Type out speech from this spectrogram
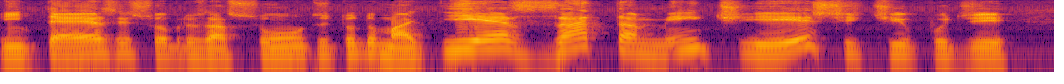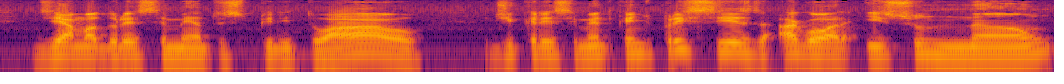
em tese sobre os assuntos e tudo mais. E é exatamente esse tipo de, de amadurecimento espiritual, de crescimento que a gente precisa. Agora, isso não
